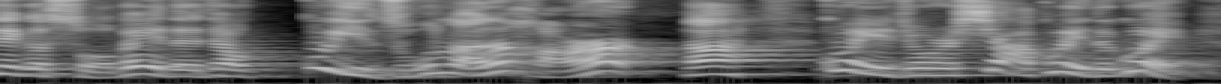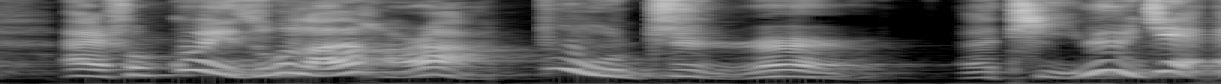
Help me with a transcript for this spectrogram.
那个所谓的叫贵族男孩儿啊，贵就是下跪的跪，哎，说贵族男孩儿啊，不止呃体育界，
